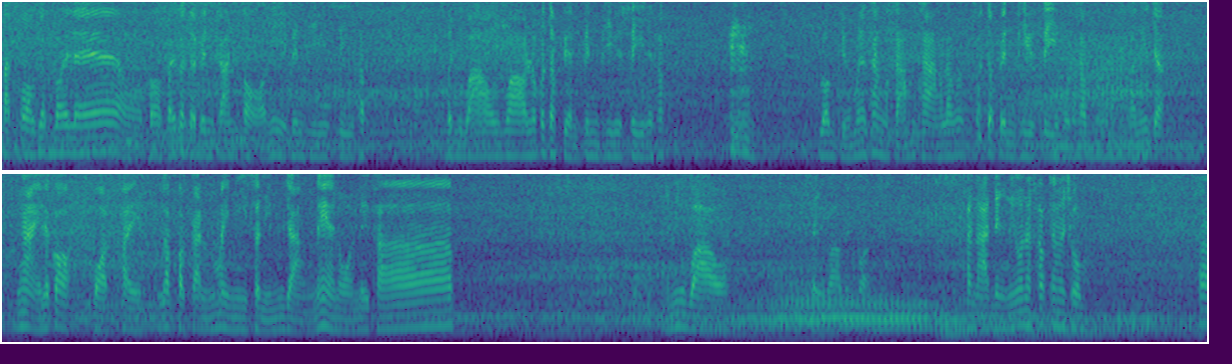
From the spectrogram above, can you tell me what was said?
ตัดออกเรียบร้อยแล้ว ต่อไปก็จะเป็นการต่อนี่เป็น PVC ครับ เป็นวาล์ววาล์วแล้วก็จะเปลี่ยนเป็น PVC นะครับรวมถึงแม้กระทั่งสามทางแล้วก็จะเป็น PVC หมดครับ อันนี้จะง่ายแล้วก็ปลอดภัยรับประกันไม่มีสนิมอย่างแน่นอนเลยครับ อันนี้วาล์วใส่วาล์วไปก่อน ขนาดหนึ่งนิ้วนะครับท่านผู้ชม ถ้า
